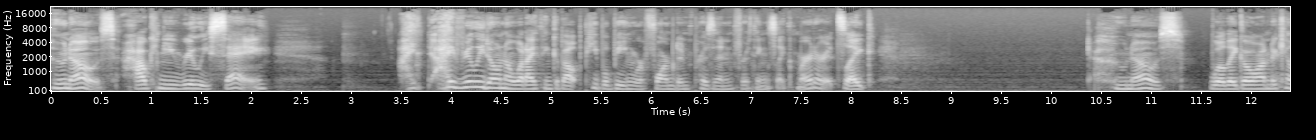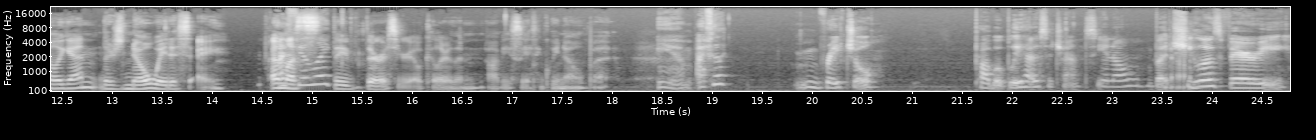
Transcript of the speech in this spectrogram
who knows? How can you really say? I I really don't know what I think about people being reformed in prison for things like murder. It's like who knows? Will they go on to kill again? There's no way to say. Unless like- they they're a serial killer, then obviously I think we know, but Yeah, I feel like Rachel probably has a chance, you know, but Sheila's very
